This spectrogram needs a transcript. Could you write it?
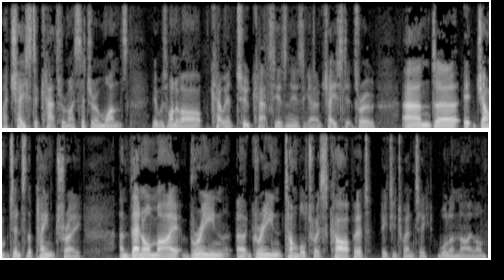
I chased a cat through my sitter room once. It was one of our cat. We had two cats years and years ago, and chased it through, and uh, it jumped into the paint tray. And then on my green, uh, green tumble twist carpet, 80-20, wool and nylon,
